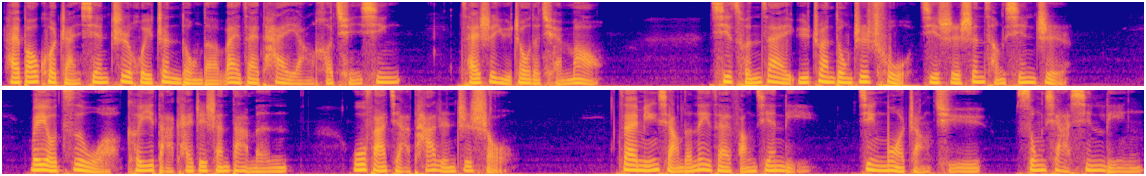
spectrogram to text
还包括展现智慧震动的外在太阳和群星，才是宇宙的全貌。其存在与转动之处，即是深层心智。唯有自我可以打开这扇大门，无法假他人之手。在冥想的内在房间里，静默掌局，松下心灵，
